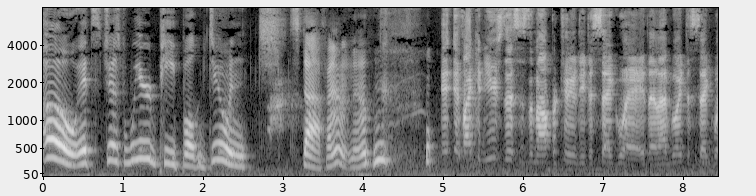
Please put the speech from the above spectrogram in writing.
oh it's just weird people doing stuff i don't know If I can use this as an opportunity to segue, then I'm going to segue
